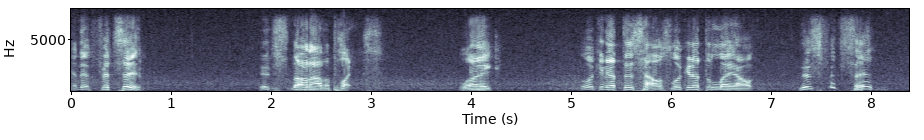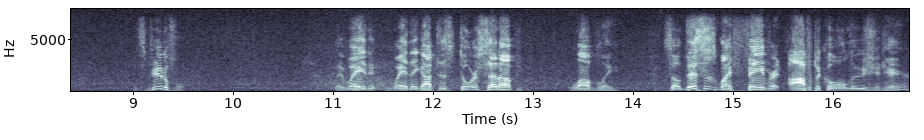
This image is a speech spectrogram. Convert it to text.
and it fits in. It's not out of place. Like, looking at this house, looking at the layout, this fits in. It's beautiful. The way, the way they got this door set up, lovely. So this is my favorite optical illusion here.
